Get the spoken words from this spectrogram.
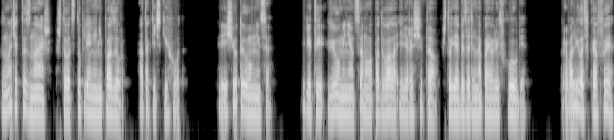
Значит, ты знаешь, что отступление не позор, а тактический ход. И ещё ты умница. Или ты вёл меня от самого подвала, или рассчитал, что я обязательно появлюсь в клубе. Провалилась в кафе,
